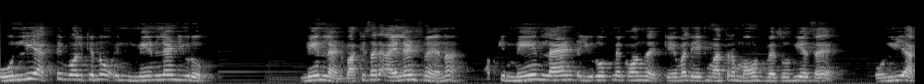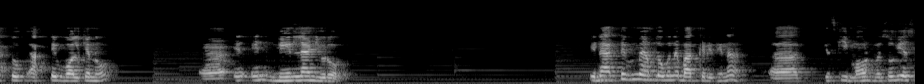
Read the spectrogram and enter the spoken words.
only active volcano in mainland Europe mainland बाकी सारे आइलैंड्स में है ना? आपके मेन लैंड यूरोप में कौन सा है? केवल एकमात्र माउंट वेसोवियस है। Only active active volcano in mainland Europe inactive में हम लोगों ने बात करी थी ना uh, किसकी? माउंट वेसोवियस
